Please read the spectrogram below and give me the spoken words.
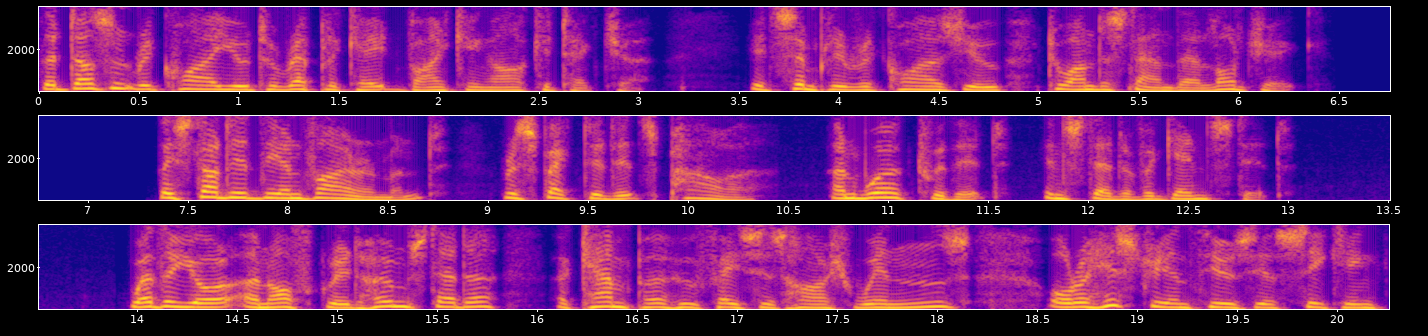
that doesn't require you to replicate Viking architecture. It simply requires you to understand their logic. They studied the environment, respected its power, and worked with it instead of against it. Whether you're an off-grid homesteader, a camper who faces harsh winds, or a history enthusiast seeking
